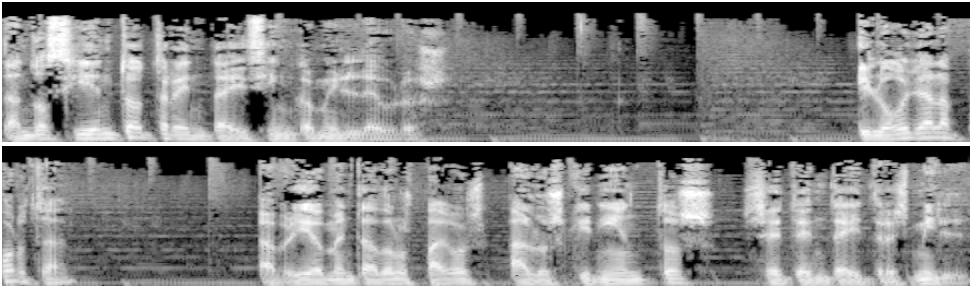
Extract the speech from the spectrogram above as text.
dando 135.000 euros. Y luego ya la porta habría aumentado los pagos a los 573.000.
